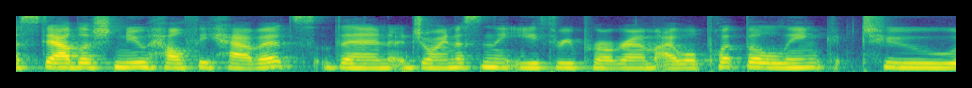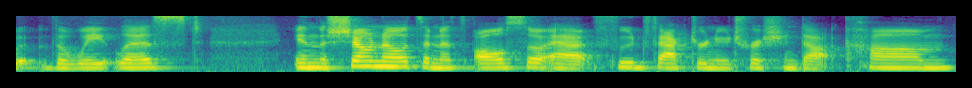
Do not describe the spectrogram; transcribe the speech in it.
establish new healthy habits, then join us in the E3 program. I will put the link to the waitlist in the show notes, and it's also at foodfactornutrition.com.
